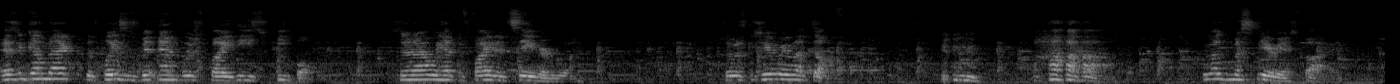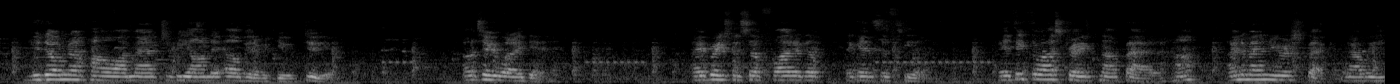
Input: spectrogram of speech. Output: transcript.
as we come back, the place has been ambushed by these people. So now we have to fight and save everyone. So let's continue where we left off. ha ha ha. You look mysterious, Fi. You don't know how I managed to be on the elevator with you, do you? I'll tell you what I did. I braced myself flat up against the ceiling. Takes a lot of strength, not bad, huh? I demand your respect. Now we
